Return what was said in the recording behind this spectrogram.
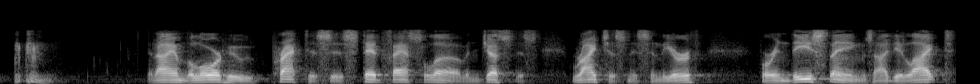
that I am the Lord who practices steadfast love and justice, righteousness in the earth. For in these things I delight,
